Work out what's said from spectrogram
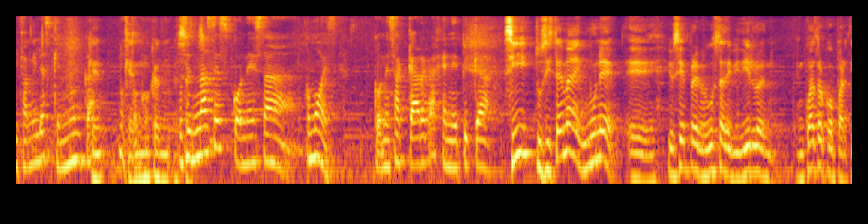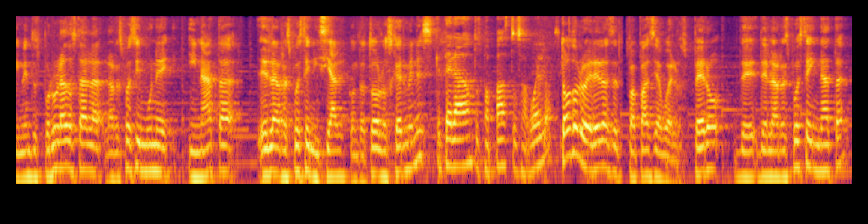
y familias que nunca nos tocó. Entonces naces con esa, ¿cómo es? Con esa carga genética. Sí, tu sistema inmune, eh, yo siempre me gusta dividirlo en, cuatro compartimentos. Por un lado está la, respuesta inmune innata, es la respuesta inicial contra todos los gérmenes. ¿Que te heredaron tus papás, tus abuelos? Todo lo heredas de tus papás y abuelos, pero de, la respuesta innata,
